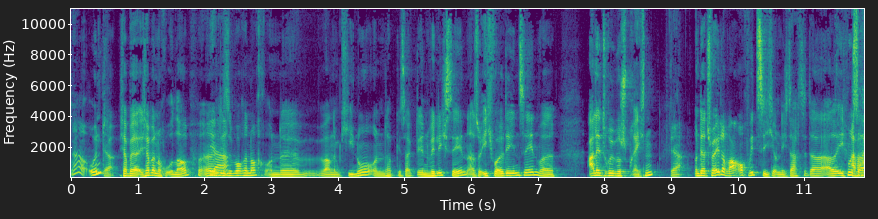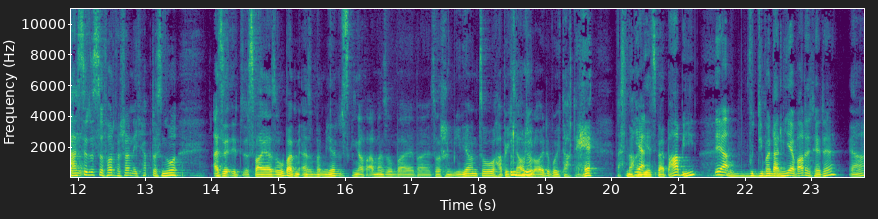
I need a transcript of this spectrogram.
Ah, und? Ja. Ich habe ja, ich habe ja noch Urlaub äh, Ja. diese Woche noch und äh, waren im Kino und habe gesagt, den will ich sehen. Also ich wollte ihn sehen, weil alle drüber sprechen. Ja. Und der Trailer war auch witzig und ich dachte da, also ich muss Aber sagen, hast du das sofort verstanden? Ich habe das nur, also das war ja so, bei, mir- also bei mir, das ging auf einmal so bei, bei Social Media und so, habe ich lauter Leute, wo ich dachte, hä, was machen Mhm. Ja. die jetzt bei Barbie? Ja. Die man da nie erwartet hätte, ja.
